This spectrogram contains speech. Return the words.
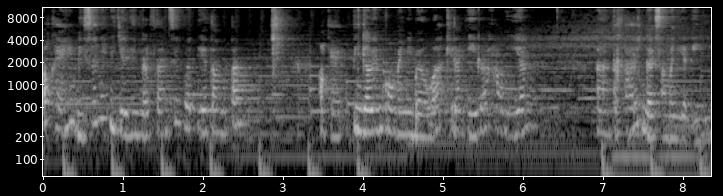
oke ini bisa nih dijadiin referensi buat dia tonton. Oke tinggalin komen di bawah kira-kira kalian uh, tertarik nggak sama diet ini?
